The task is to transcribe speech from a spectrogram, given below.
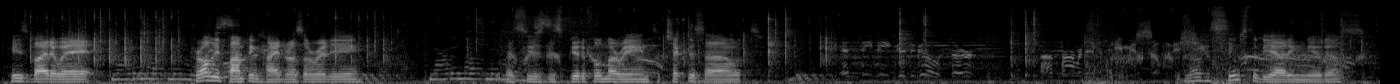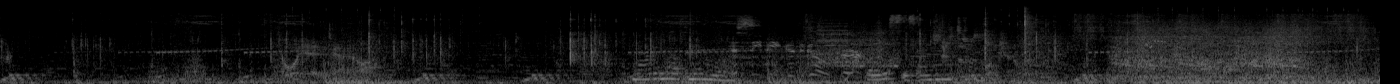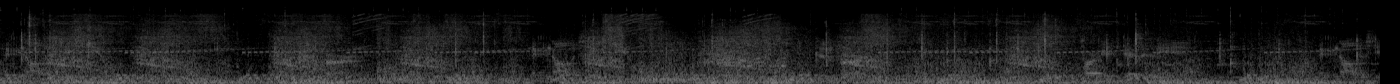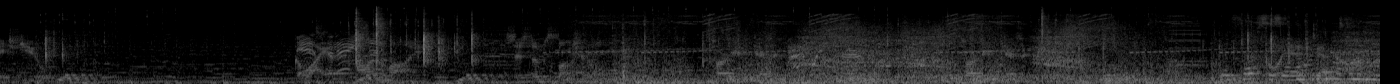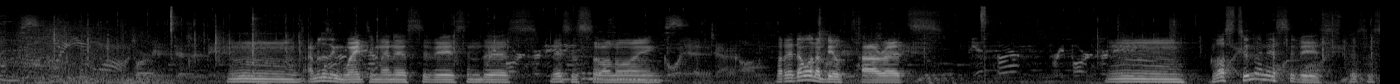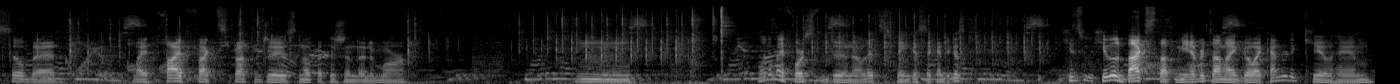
He's, by the way, probably pumping hydras already. Let's use this beautiful marine to check this out. No, he seems to be adding mutas. Too many civs in this. This is so annoying. But I don't want to build turrets. Hmm, lost too many civs. This is so bad. My 5 fact strategy is not efficient anymore. Hmm. What am I forced to do now? Let's think a second, because he's, he will backstab me every time I go. I can't really kill him.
